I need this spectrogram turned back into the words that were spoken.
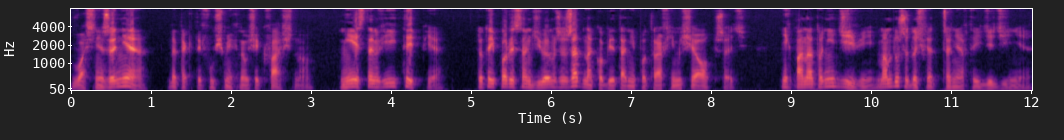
Właśnie, że nie. Detektyw uśmiechnął się kwaśno. Nie jestem w jej typie. Do tej pory sądziłem, że żadna kobieta nie potrafi mi się oprzeć. Niech pana to nie dziwi. Mam duże doświadczenia w tej dziedzinie.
